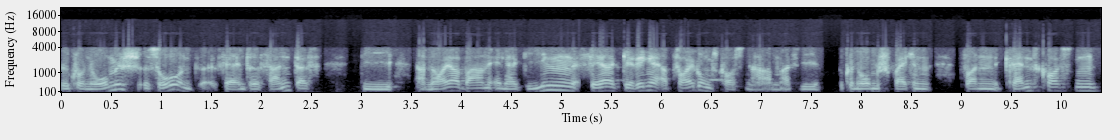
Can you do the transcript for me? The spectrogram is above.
ökonomisch so und sehr interessant, dass die erneuerbaren Energien sehr geringe Erzeugungskosten haben. Also die Ökonomen sprechen von Grenzkosten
